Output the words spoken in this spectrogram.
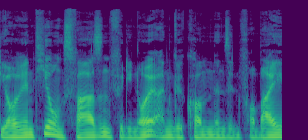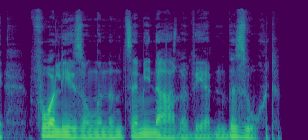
Die Orientierungsphasen für die Neuangekommenen sind vorbei, Vorlesungen und Seminare werden besucht.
